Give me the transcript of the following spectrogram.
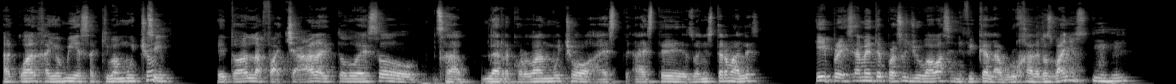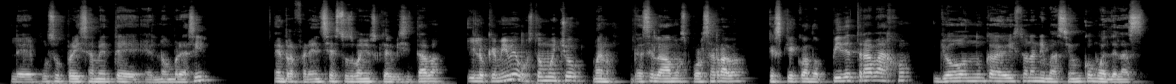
al cual Hayao Miyazaki va mucho. Sí. eh, toda la fachada y todo eso, o sea, le recordaban mucho a este, a estos baños termales. Y precisamente por eso Yubaba significa la bruja de los baños. Le puso precisamente el nombre así, en referencia a estos baños que él visitaba. Y lo que a mí me gustó mucho, bueno, ya se lo damos por cerrado, es que cuando pide trabajo, yo nunca había visto una animación como el de las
